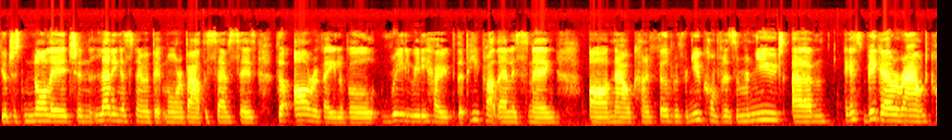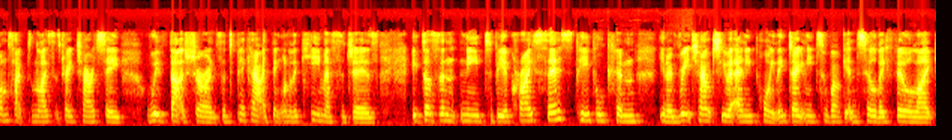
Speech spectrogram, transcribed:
your just knowledge and letting us know a bit more about the services that are available. Really, really hope that people out there listening are now kind of filled with renewed confidence and renewed, um, I guess, vigor around contacting the licensed trade charity with that assurance. And to pick out, I think one of the key messages, it doesn't need to be a crisis. People can, you know, reach out to you at any point. They don't need to wait until they feel like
